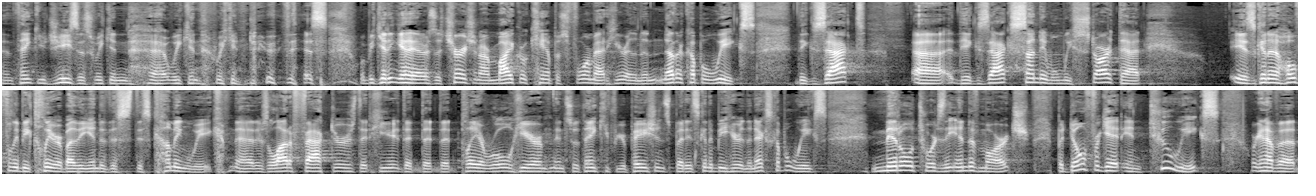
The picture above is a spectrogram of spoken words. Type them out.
and thank you, Jesus. We can, uh, we, can, we can do this. We'll be getting it as a church in our micro campus format here in another couple weeks. The exact, uh, the exact Sunday when we start that is going to hopefully be clear by the end of this, this coming week. Uh, there's a lot of factors that, here, that, that, that, play a role here, and so thank you for your patience, but it's going to be here in the next couple weeks, middle towards the end of March. But don't forget, in two weeks, we're going to have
